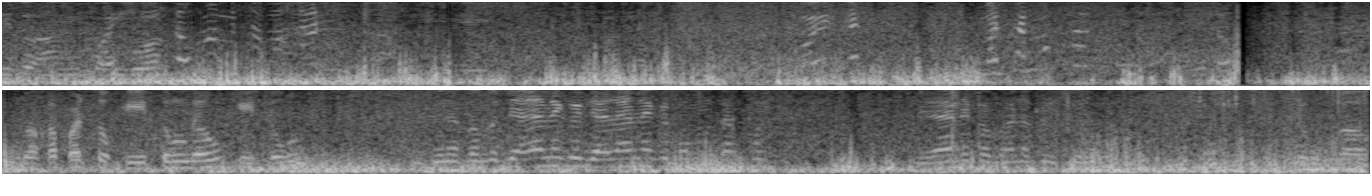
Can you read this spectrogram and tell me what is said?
dito ang kuwan Mga kaparts, so kitong daw, kitong. Pinapagod diyan ko diyan ko. Diyan ko ano ko ito. Lugaw.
